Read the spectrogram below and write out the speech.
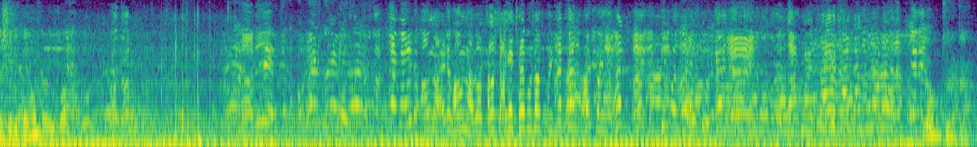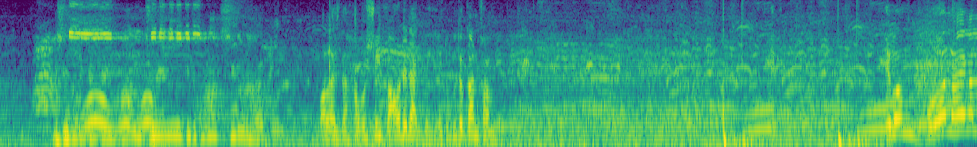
উদ্দেশ্য রূপম। অবশ্যই পাওয়ারে রাখবে এটুকু তো কনফার্ম এবং গোল হয়ে গেল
